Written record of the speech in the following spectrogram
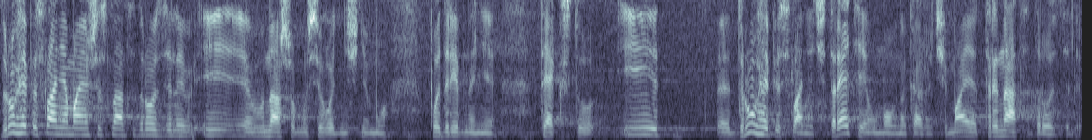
Друге післання має 16 розділів і в нашому сьогоднішньому подрібненні тексту. І друге післання, чи третє, умовно кажучи, має 13 розділів.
